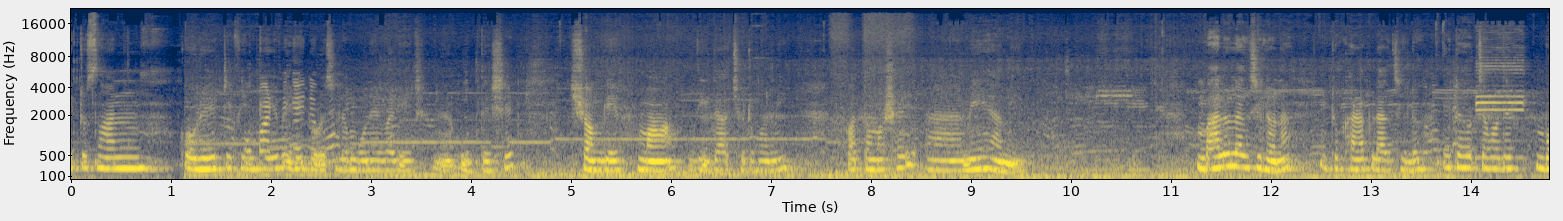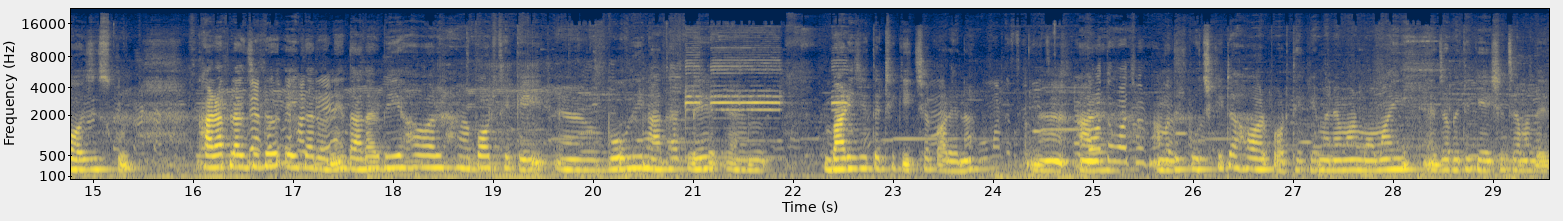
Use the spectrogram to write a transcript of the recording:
একটু স্নান করে টিফিন খেয়ে বেরিয়ে পড়েছিলাম বোনের বাড়ির উদ্দেশ্যে। সঙ্গে মা দিদা ছোটো মামি কর্তামশাই মেয়ে আমি। ভালো লাগছিল না একটু খারাপ লাগছিল। এটা হচ্ছে আমাদের বয়েজ স্কুল খারাপ লাগছিল এই কারণে দাদার বিয়ে হওয়ার পর থেকেই বৌদি না থাকলে বাড়ি যেতে ঠিক ইচ্ছা করে না। আর আমাদের পুচকিটা হওয়ার পর থেকে মানে আমার মমাই যবে থেকে এসেছে আমাদের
